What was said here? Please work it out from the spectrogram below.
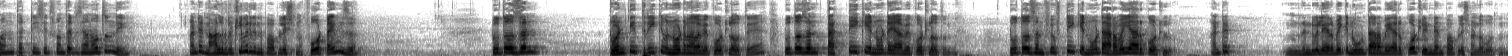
one thirty six one thirty seven అవుతుంది. అంటే నాలుగు రెట్లు పెరిగింది population. Four times two thousand twenty త్రీకి నూట నలభై కోట్లు అవుతే టూ థౌజండ్ థర్టీకి నూట యాభై కోట్లు అవుతుంది. టూ థౌజండ్ ఫిఫ్టీకి నూట అరవై ఆరు కోట్లు. అంటే రెండు వేల ఇరవైకి నూట అరవై ఆరు కోట్లు ఇండియన్ పాపులేషన్ ఉండబోతుంది.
